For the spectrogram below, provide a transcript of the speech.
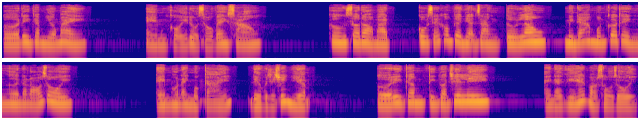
Hứa đình thâm nhớ mày. Em có ý đồ xấu với anh sao? Khương sơ đỏ mặt. Cô sẽ không thừa nhận rằng từ lâu Mình đã ham muốn cơ thể người nào đó rồi. Em hôn anh một cái, Đều phải chịu trách nhiệm. Hứa đình thâm tính toán chia ly. Anh đã ghi hết vào sổ rồi.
